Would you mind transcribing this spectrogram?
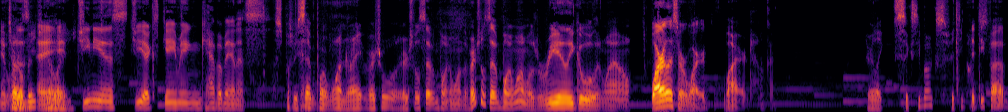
It Turtle was Beach? a No, wait. Genius GX Gaming Cavimanus. It's supposed to be seven point one, right? Virtual. Or? Virtual 7.1. The Virtual 7.1 was really cool and wow. Wireless or wired? Wired. Okay. They're like sixty bucks, fifty bucks. $55.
